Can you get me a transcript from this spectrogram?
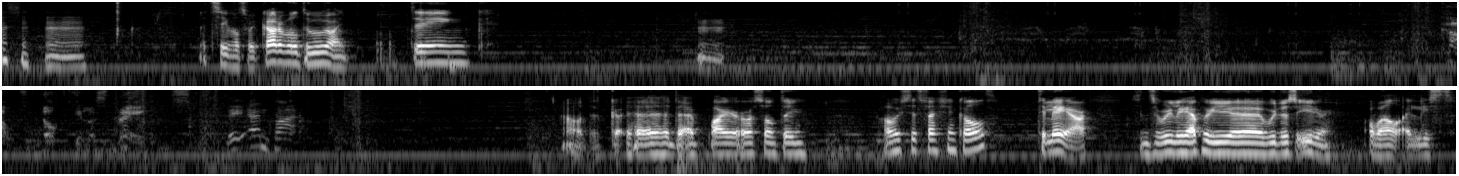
Let's see what Ricardo will do. I think. Hmm. Count Noctilus reigns. The Empire. Oh, the, uh, the Empire or something. How is this faction called? Tilea. Isn't really happy uh, with us either. Or well, at least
